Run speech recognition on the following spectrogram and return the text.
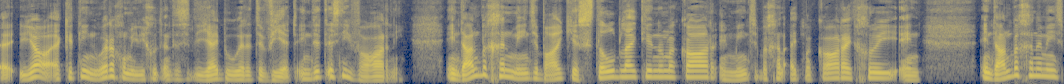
uh, ja, ek het nie nodig om hierdie goed in te sit jy behoort te weet en dit is nie waar nie. En dan begin mense baie keer stil bly teenoor mekaar en mense begin uit mekaar uitgroei en en dan begin 'n mens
